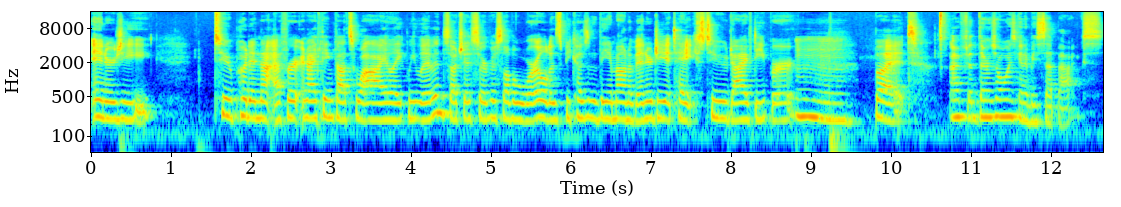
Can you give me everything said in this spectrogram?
energy to put in that effort and I think that's why like we live in such a surface level world is because of the amount of energy it takes to dive deeper. Mm. But I feel there's always going to be setbacks,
